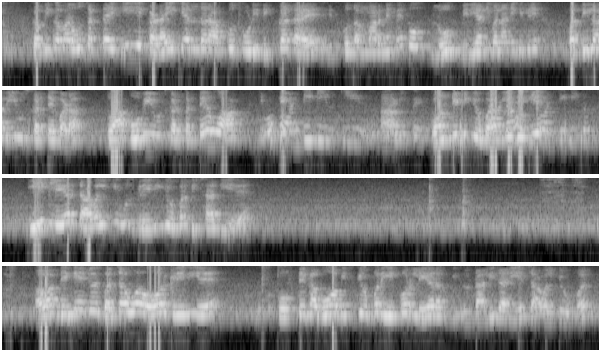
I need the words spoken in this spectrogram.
कभी कभार हो सकता है कि ये कढ़ाई के अंदर आपको थोड़ी दिक्कत आए इसको दम मारने में तो लोग बिरयानी बनाने के लिए पतीला भी यूज़ करते हैं बड़ा तो आप वो भी यूज़ कर सकते हैं वो आप क्वांटिटी की हाँ क्वांटिटी के ऊपर। ये देखिए तो एक लेयर चावल की उस ग्रेवी के ऊपर बिछा दिए है। अब आप देखें जो बचा हुआ और ग्रेवी है कोफ्ते का वो अब इसके ऊपर एक और लेयर अब डाली जा रही है चावल के ऊपर।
